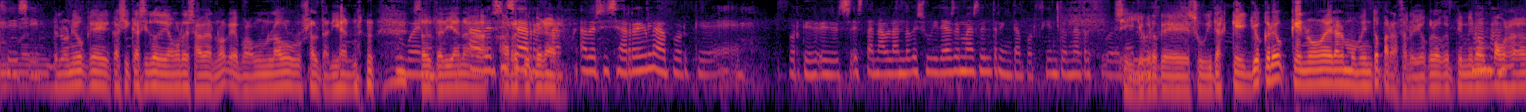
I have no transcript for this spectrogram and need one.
sí, Mm, sí. Lo único que casi casi lo debíamos de saber, ¿no? Que por algún lado saltarían, Bueno, saltarían a, ver si a se recuperar. arregla, a ver si se arregla porque porque es- están hablando de subidas de más del 30% en el recibo de Sí, la yo luz. creo que subidas que yo creo que no era el momento para hacerlo. Yo creo que primero Ujú. vamos a,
